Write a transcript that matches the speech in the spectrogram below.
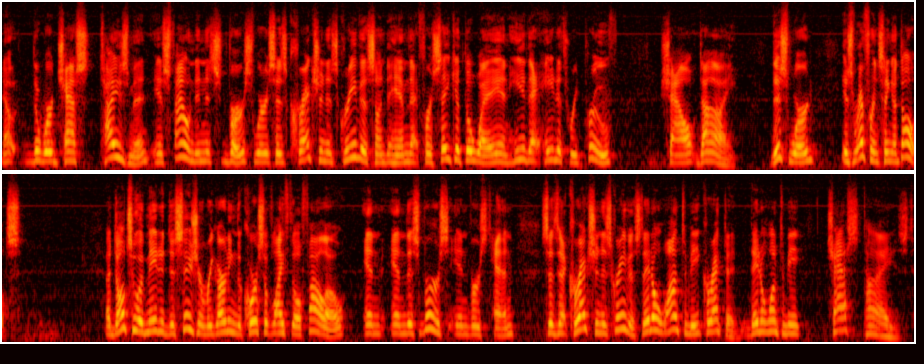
Now, the word chastisement is found in this verse where it says, Correction is grievous unto him that forsaketh the way, and he that hateth reproof shall die. This word is referencing adults. Adults who have made a decision regarding the course of life they'll follow. And, and this verse in verse 10 says that correction is grievous. They don't want to be corrected, they don't want to be chastised.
